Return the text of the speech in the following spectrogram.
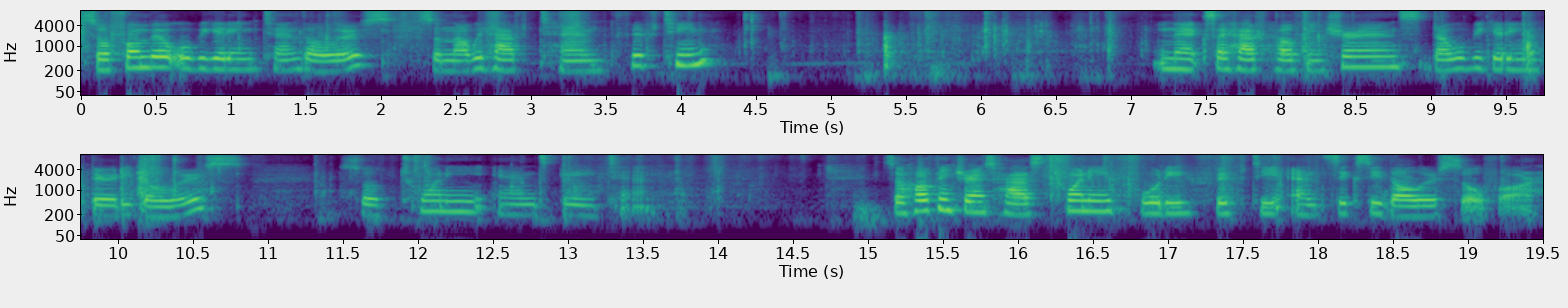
So phone bill will be getting ten dollars. So now we have 10 15 next I have health insurance. That will be getting thirty dollars. So 20 and a 10 so health insurance has 20 40 50 and 60 dollars so far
